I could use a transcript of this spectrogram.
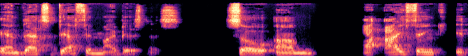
and that's death in my business. So um, I I, think it,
